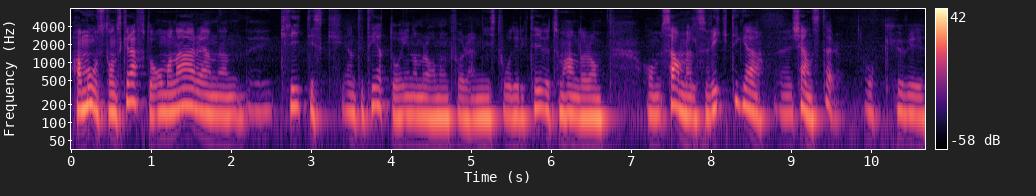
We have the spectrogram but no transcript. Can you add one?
ha motståndskraft då om man är en, en kritisk entitet då inom ramen för det här NIS 2-direktivet som handlar om, om samhällsviktiga eh, tjänster och hur vi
